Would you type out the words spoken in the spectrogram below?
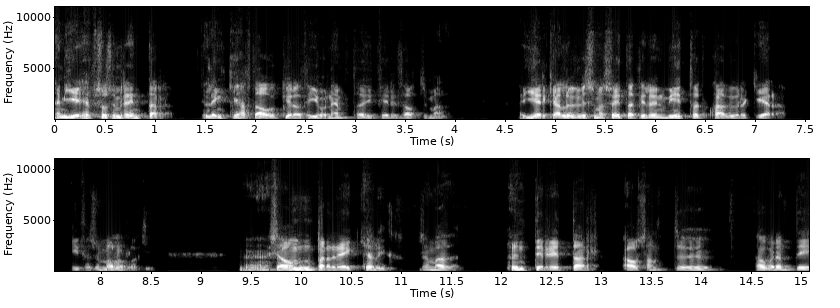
En ég hef svo sem reyndar lengi haft ágjör af því og nefnt það í fyrir þáttum að ég er ekki alveg vissum að sveitafélagin vita hvað við erum að gera í þessum málaflokki. Eh, Sjáum nú bara Reykjavík sem að undirritar á samt uh, þáverandi,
